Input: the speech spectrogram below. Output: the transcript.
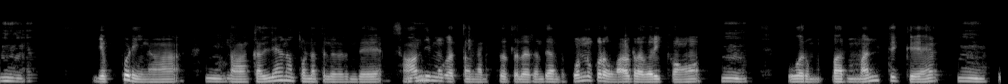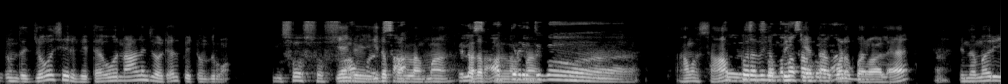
ம், எப்படின்னா நான் கல்யாணம் பண்ணதுல இருந்து சாந்தி முகூர்த்தம் நடத்துறதுல இருந்து அந்த பொண்ணு கூட வாழ்ற வரைக்கும் ஒரு பர் மந்த்துக்கு. இந்த ஜோசியர் கிட்ட ஒரு நாலஞ்சு வாட்டியாவது போயிட்டு வந்துருவான். ஏங்க இத பண்ணலாமா? அத பண்ணலாமா? அவன் சாப்பிடறதுக்கு போய் கேட்டா கூட. பரவாயில்ல. இந்த மாதிரி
